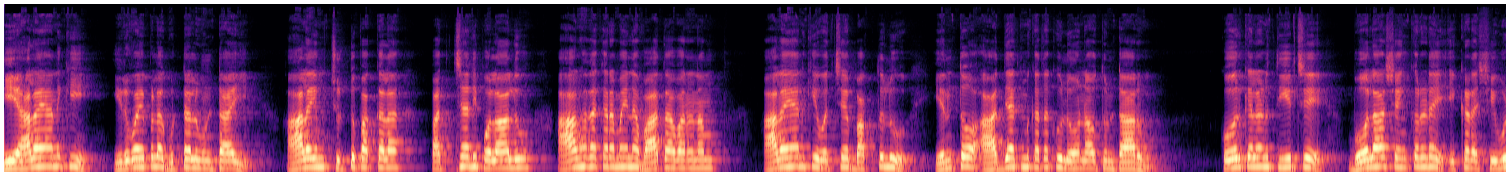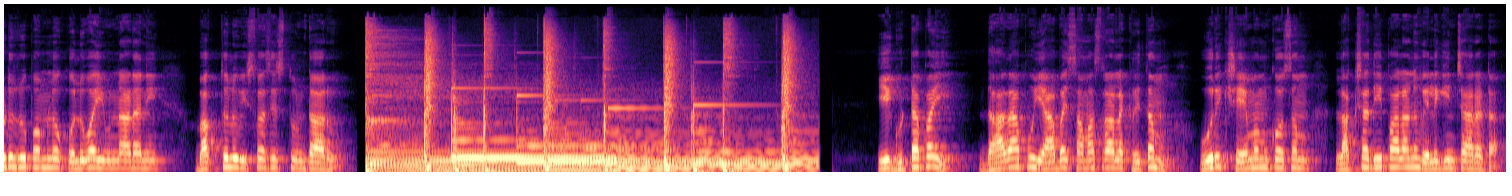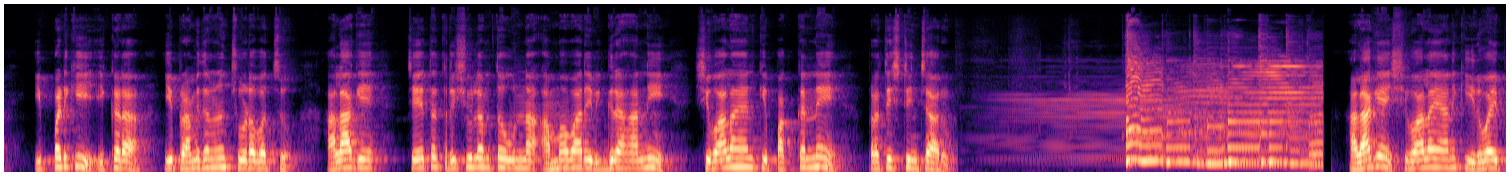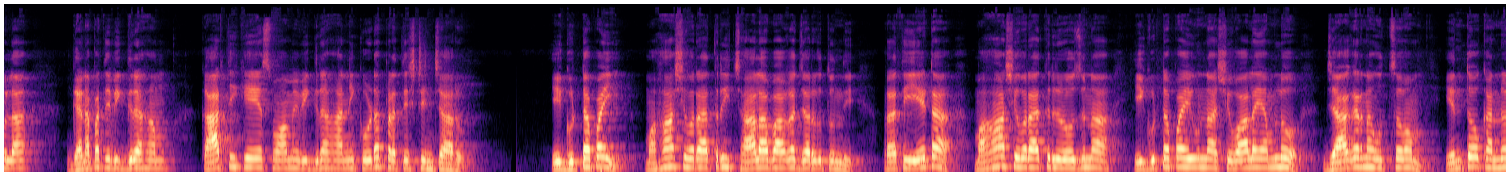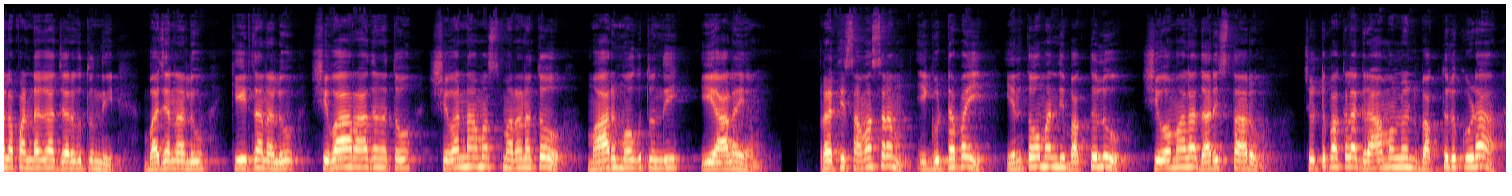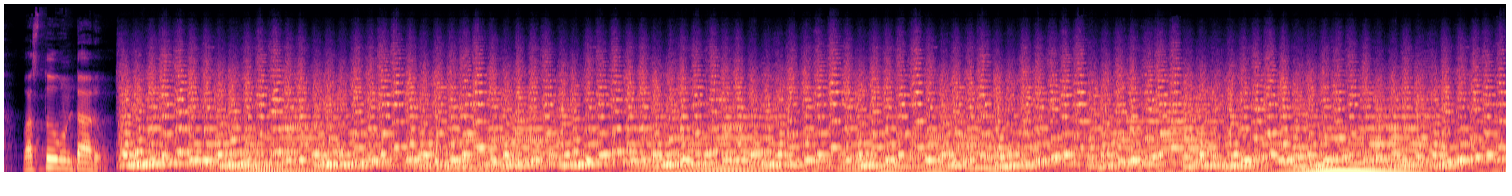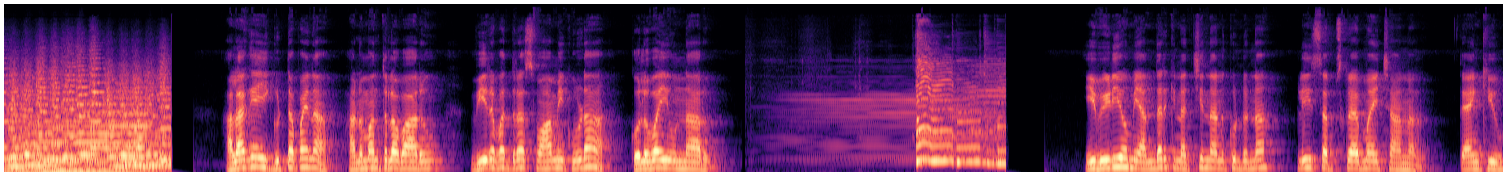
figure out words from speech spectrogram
ఈ ఆలయానికి ఇరువైపులా గుట్టలు ఉంటాయి. ఆలయం చుట్టుపక్కల పచ్చని పొలాలు ఆహ్లాదకరమైన వాతావరణం ఆలయానికి వచ్చే భక్తులు ఎంతో ఆధ్యాత్మికతకు లోనవుతుంటారు. కోరికలను తీర్చే బోలా శంకరుడే ఇక్కడ శివుడి రూపంలో కొలువై ఉన్నాడని భక్తులు విశ్వసిస్తుంటారు. ఈ గుట్టపై దాదాపు యాభై సంవత్సరాల క్రితం ఊరి క్షేమం కోసం లక్ష దీపాలను వెలిగించారట. ఇప్పటికీ ఇక్కడ ఈ ప్రమిదలను చూడవచ్చు. అలాగే చేత త్రిశూలంతో ఉన్న అమ్మవారి విగ్రహాన్ని శివాలయానికి పక్కనే ప్రతిష్ఠించారు. అలాగే శివాలయానికి ఇరువైపులా గణపతి విగ్రహం కార్తికేయ స్వామి విగ్రహాన్ని కూడా ప్రతిష్ఠించారు. ఈ గుట్టపై మహాశివరాత్రి చాలా బాగా జరుగుతుంది. ప్రతి ఏటా మహాశివరాత్రి రోజున ఈ గుట్టపై ఉన్న శివాలయంలో జాగరణ ఉత్సవం ఎంతో కన్నుల పండగ జరుగుతుంది. భజనలు కీర్తనలు శివారాధనతో శివనామ స్మరణతో మారుమోగుతుంది ఈ ఆలయం. ప్రతి సంవత్సరం ఈ గుట్టపై ఎంతోమంది భక్తులు శివమాల ధరిస్తారు. చుట్టుపక్కల గ్రామంలోని భక్తులు కూడా వస్తూ ఉంటారు. అలాగే ఈ గుట్టపైన హనుమంతుల వారు వీరభద్ర స్వామి కూడా కొలువై ఉన్నారు. ఈ వీడియో మీ అందరికీ నచ్చింది అనుకుంటున్నా please subscribe my channel. Thank you.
